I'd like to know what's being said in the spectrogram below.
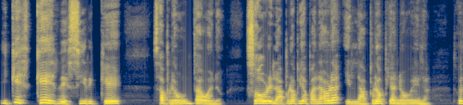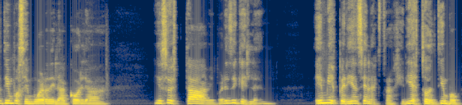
¿Y qué es, qué es decir qué? Esa pregunta, bueno, sobre la propia palabra en la propia novela. Todo el tiempo se muerde la cola. Y eso está, me parece que es, la, es mi experiencia en la extranjería, es todo el tiempo.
